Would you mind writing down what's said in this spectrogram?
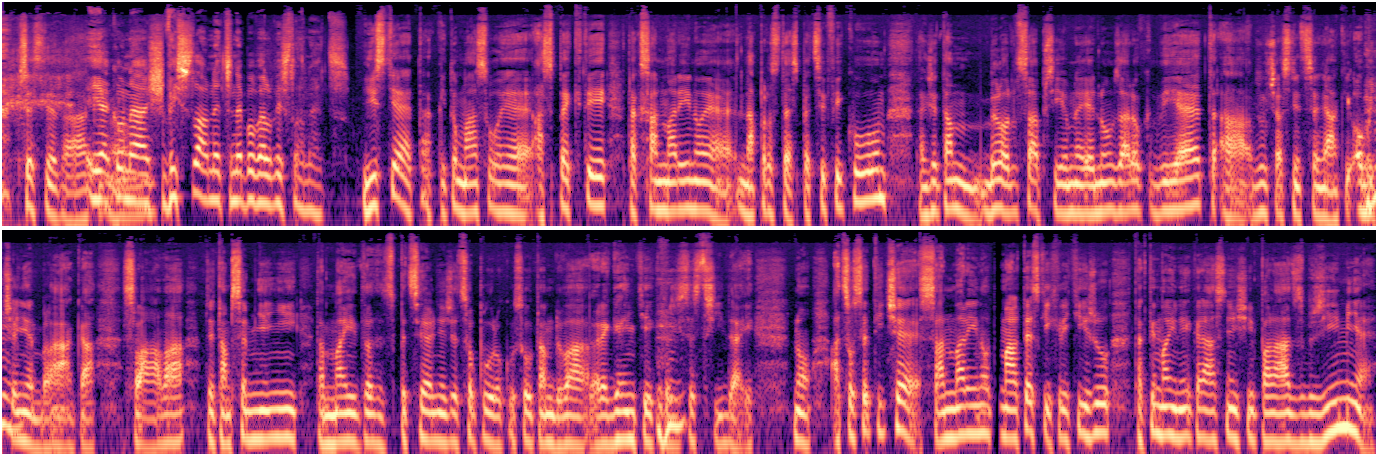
Přesně tak. Jako no. náš vyslanec nebo velvyslanec. Jistě, tak i to má svoje aspekty, tak San Marino je naprosté specifikum, takže tam bylo docela příjemné jednou za rok vyjet a zúčastnit se nějaký obyčejně bláka sláva, že tam se mění, tam mají to speciálně, že co půl roku jsou tam dva regenti, kteří mm-hmm. se střídají. No a co se týče San Marino, maltéských rytířů, tak ty mají nejkrásnější palác v Římě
